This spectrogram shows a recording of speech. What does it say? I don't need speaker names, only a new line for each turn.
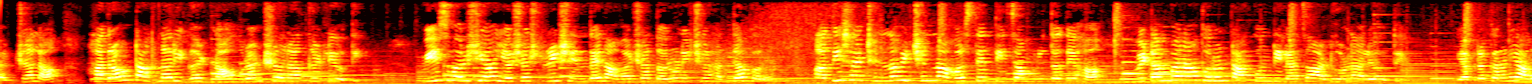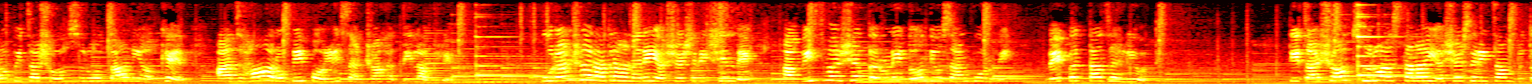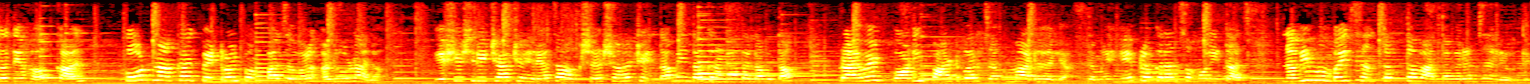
राज्याला हादरावून टाकणारी घटना उरण शहरात घडली होती. वीस वर्षीय यशस्वी शिंदे नावाच्या तरुणीची हत्या करून अतिशय छिन्नविछिन्न अवस्थेत तिचा मृतदेह विटंबना करून टाकून दिल्याचं आढळून आले होते. या प्रकरणी आरोपीचा शोध सुरू होता आणि अखेर आज हा आरोपी पोलिसांच्या हाती लागले. पुरण शहरात राहणारे यशस्वी शिंदे हा वीस वर्षीय तरुणी दोन दिवसांपूर्वी बेपत्ता झाली होती. तिचा शोध सुरू असताना यशस्वीचा मृतदेह काल कोट नाकात पेट्रोल पंपाजवळ आढळून आला. यशस्वीच्या चेहऱ्याचा अक्षरशः चेंदामेंदा करण्यात आला होता. प्रायव्हेट बॉडी पार्टवर जखमा आढळल्या. त्यामुळे हे प्रकरण समोर येताच नवी मुंबईत संतप्त वातावरण झाले होते.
